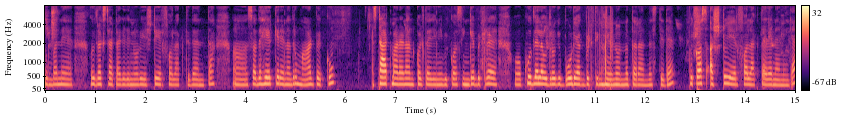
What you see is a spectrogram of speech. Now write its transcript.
ತುಂಬಾ ಉದ್ರಕ್ಕೆ ಸ್ಟಾರ್ಟ್ ಆಗಿದೆ. ನೋಡಿ ಎಷ್ಟು ಹೇರ್ ಫಾಲ್ ಆಗ್ತಿದೆ ಅಂತ ಸೊ ಅದೇ ಹೇರ್ ಕೇರ್ ಏನಾದರೂ ಮಾಡಬೇಕು. ಸ್ಟಾರ್ಟ್ ಮಾಡೋಣ ಅಂದ್ಕೊಳ್ತಾ ಇದ್ದೀನಿ ಬಿಕಾಸ್ ಹಿಂಗೆ ಬಿಟ್ಟರೆ ಕೂದಲೆಲ್ಲ ಉದ್ರೋಗಿ ಬೋಡಿ ಆಗಿಬಿಡ್ತೀನಿ ಏನೋ ಅನ್ನೋ ಥರ ಅನ್ನಿಸ್ತಿದೆ. ಬಿಕಾಸ್ ಅಷ್ಟು ಏರ್ ಫಾಲ್ ಆಗ್ತಾ ಇದೆ ನನಗೆ.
